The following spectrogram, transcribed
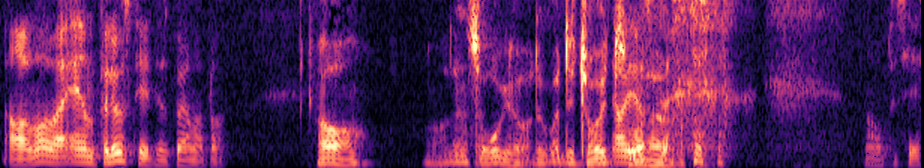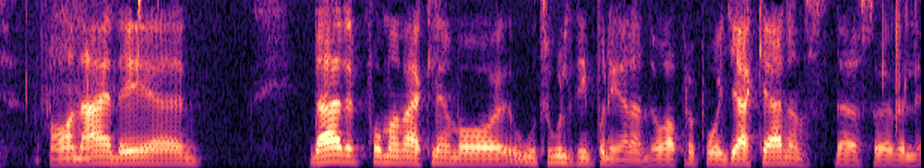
Ja, de har bara en förlust hittills på hemmaplan. Ja, ja, den såg jag. Det var Detroit Ja, som var just där. ja, precis. Ja, nej, det är... Där får man verkligen vara otroligt imponerad. Och apropå Jack Adams, där så är väl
